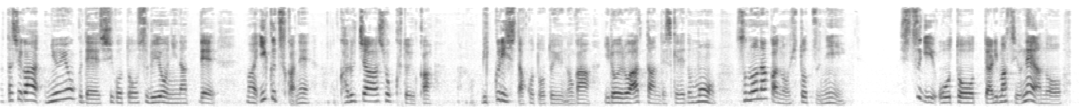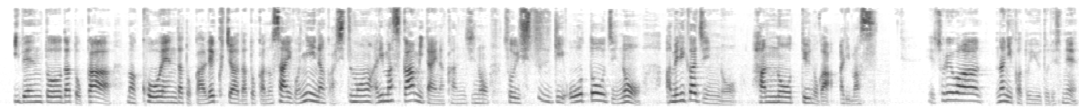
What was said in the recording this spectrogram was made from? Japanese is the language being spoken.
私がニューヨークで仕事をするようになってまあ、いくつかねカルチャーショックというかびっくりしたことというのがいろいろあったんですけれどもその中の一つに質疑応答ってありますよね。あのイベントだとか、まあ、講演だとかレクチャーだとかの最後になんか質問ありますか？みたいな感じのそういう質疑応答時のアメリカ人の反応っていうのがあります。それは何かというとですね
